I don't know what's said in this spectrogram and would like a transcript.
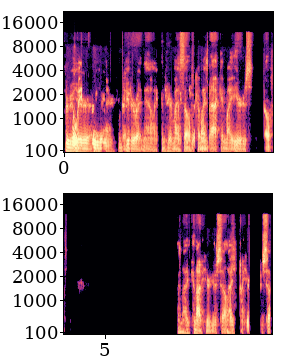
through your, your computer right now. I can hear myself coming back in my ears. And I cannot hear yourself. I cannot hear yourself.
